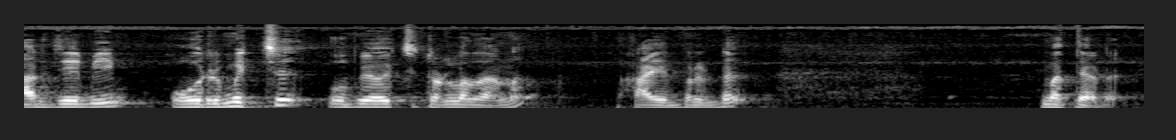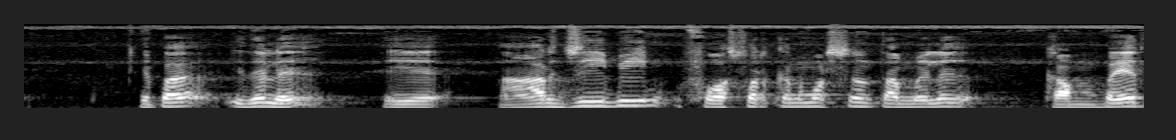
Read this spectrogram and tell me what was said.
ആർ ജി ബിയും ഒരുമിച്ച് ഉപയോഗിച്ചിട്ടുള്ളതാണ് ഹൈബ്രിഡ് മെത്തേഡ് ഇപ്പോൾ ഇതിൽ ഈ ആർ ജി ബിയും ഫോസ്ഫർ കൺവെർഷനും തമ്മിൽ കമ്പയർ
